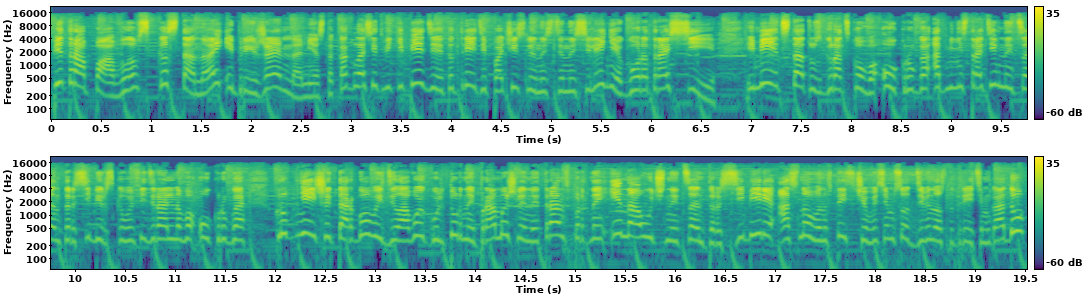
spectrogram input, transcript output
Петропавловск, Костанай и приезжаем на место. Как гласит Википедия, это третий по численности населения город России. Имеет статус городского округа, административный центр Сибирского федерального округа, крупнейший торговый, деловой, культурный, промышленный, транспортный и научный центр Сибири, основан в 1893 году,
